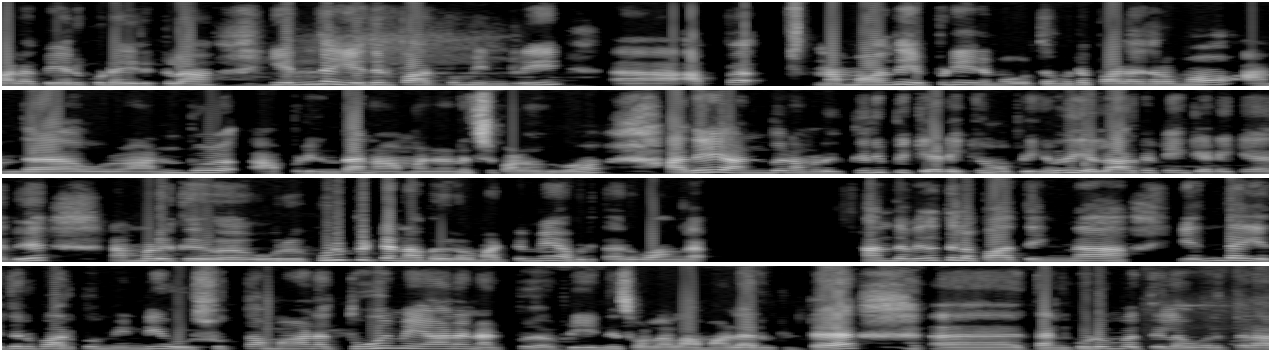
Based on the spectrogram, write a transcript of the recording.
பல பேர் கூட இருக்கலாம். எந்த எதிர்பார்ப்பும் இன்றி அப்ப நம்ம வந்து எப்படி நம்ம ஒருத்தவங்ககிட்ட பழகுறோமோ அந்த ஒரு அன்பு அப்படின்னு தான் நாம நினைச்சு பழகுவோம். அதே அன்பு நம்மளுக்கு திருப்பி கிடைக்கும் அப்படிங்கிறது எல்லார்கிட்டயும் கிடைக்காது. நம்மளுக்கு ஒரு குறிப்பிட்ட நபர்கள் மட்டுமே அப்படி தருவாங்க. அந்த விதத்துல பாத்தீங்கன்னா எந்த எதிர்பார்ப்பும் இன்றி ஒரு சுத்தமான தூய்மையான நட்பு அப்படின்னு சொல்லலாம் மலர்கிட்ட. தன் குடும்பத்துல ஒருத்தரா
